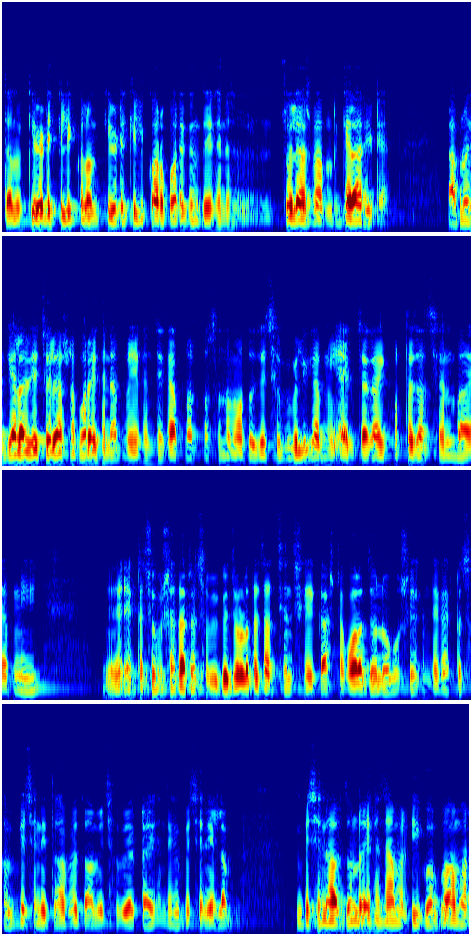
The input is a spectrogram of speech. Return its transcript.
তো আমি ক্রিয়েটে ক্লিক করলাম। ক্রিয়েটে ক্লিক করার পরে কিন্তু এখানে চলে আসবে আপনার গ্যালারিটা আপনার গ্যালারি চলে আসলে পরে এখানে আপনি, এখান থেকে আপনার পছন্দ মতো যে ছবিগুলিকে আপনি এক জায়গায় করতে যাচ্ছেন বা আপনি একটা ছবির সাথে একটা ছবিকে জোড়াতে চাচ্ছেন, সেই কাজটা করার জন্য অবশ্যই এখান থেকে একটা ছবি বেছে নিতে হবে। তো আমি ছবি একটা এখান থেকে বেছে নিলাম। বেছে নেওয়ার জন্য এখানে আমরা কি করব? আমার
